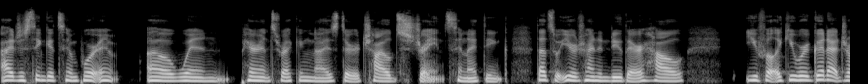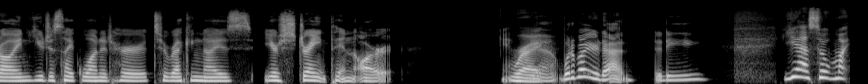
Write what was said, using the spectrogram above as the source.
I just think it's important uh, when parents recognize their child's strengths. And I think that's what you're trying to do there. How you felt like you were good at drawing. You just like wanted her to recognize your strength in art. Right. Yeah. What about your dad? Did he? Yeah, so my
